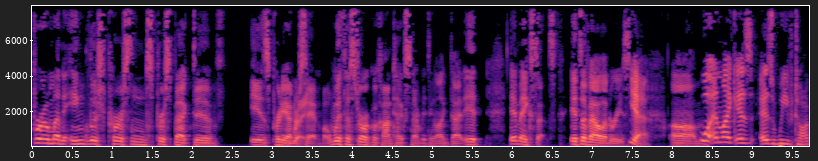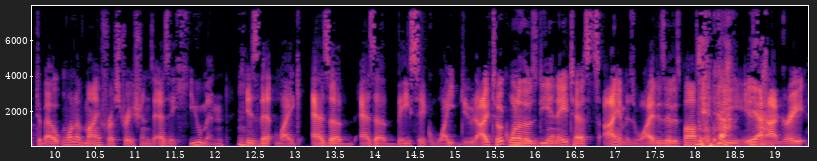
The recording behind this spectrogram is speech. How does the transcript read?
from an English person's perspective, is pretty understandable with historical context and everything like that. It it makes sense. It's a valid reason. Yeah. Um, Well, and like as as we've talked about, one of my frustrations as a human Mm-hmm. is that like as a as a basic white dude, I took one of those DNA tests. I am as white as it is possible to be. It's Yeah. not great,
